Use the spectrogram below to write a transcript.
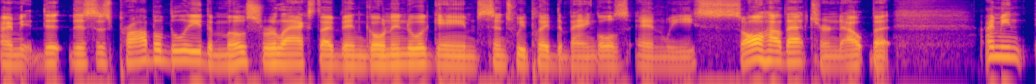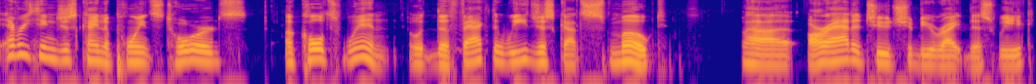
I mean, th- this is probably the most relaxed I've been going into a game since we played the Bengals, and we saw how that turned out. But I mean, everything just kind of points towards a Colts win. The fact that we just got smoked, uh, our attitude should be right this week.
